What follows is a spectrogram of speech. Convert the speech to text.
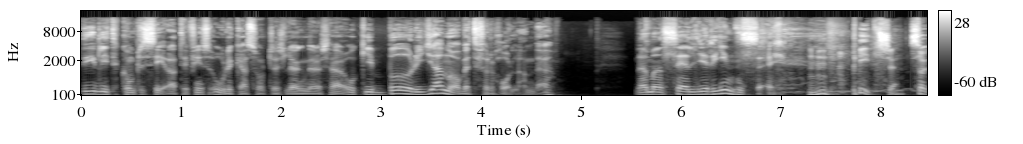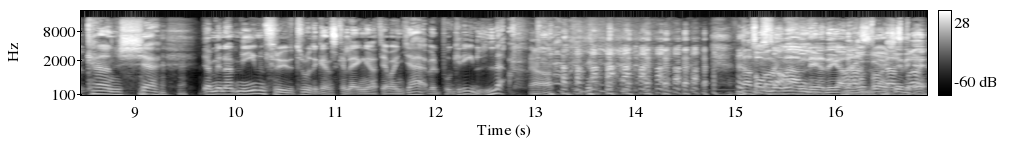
det är lite komplicerat. Det finns olika sorters lögner. och Så här. Och i början av ett förhållande, när man säljer in sig, Pitchen. så kanske, jag menar min fru trodde ganska länge att jag var en jävel på att grilla. Av någon anledning. sig sprack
